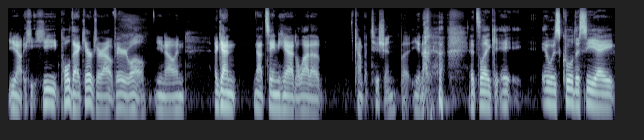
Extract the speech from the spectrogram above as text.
you know, he he pulled that character out very well, you know, and again, not saying he had a lot of competition, but you know, it's like it, it was cool to see a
